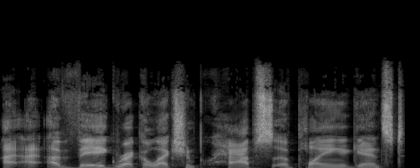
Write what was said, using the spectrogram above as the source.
I, I, a vague recollection, perhaps, of playing against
